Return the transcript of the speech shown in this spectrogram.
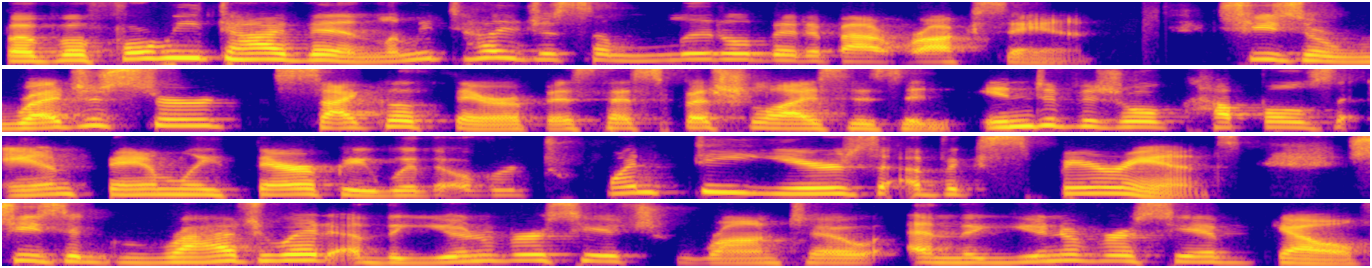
But before we dive in, let me tell you just a little bit about Roxanne. She's a registered psychotherapist that specializes in individual, couples, and family therapy with over 20 years of experience. She's a graduate of the University of Toronto and the University of Guelph,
